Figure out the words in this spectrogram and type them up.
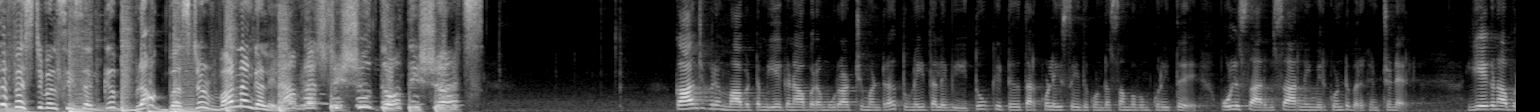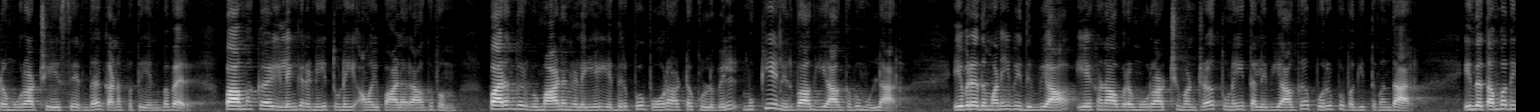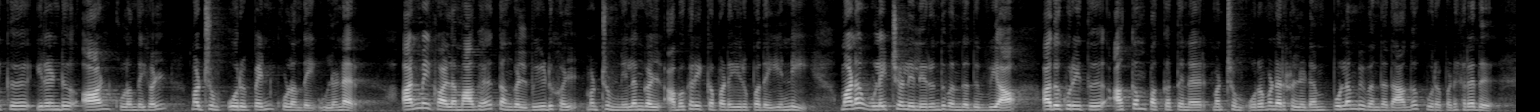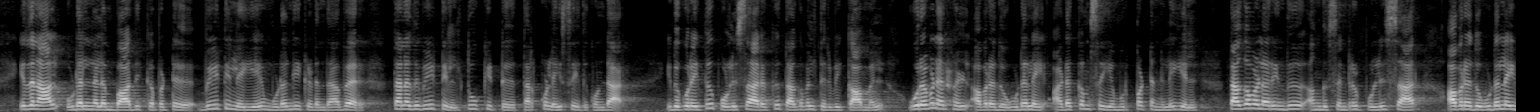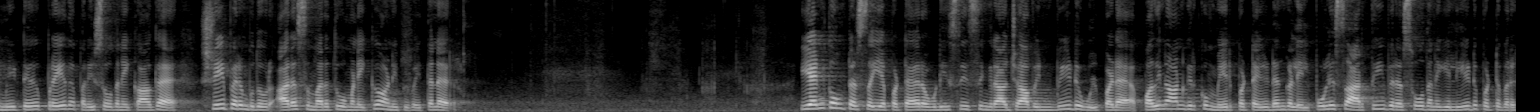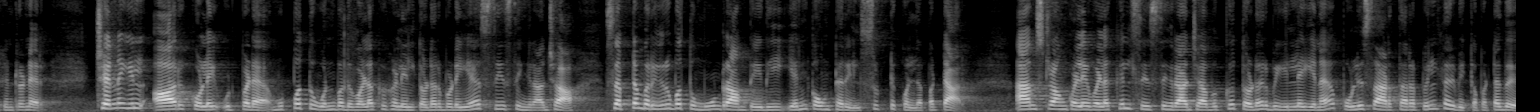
இந்த ஃபெஸ்டிவல் சீசனுக்கு பிளாக் பஸ்டர் வண்ணங்களில் காஞ்சிபுரம் மாவட்டம் ஏகனாபுரம் ஊராட்சி மன்ற துணைத் தலைவி தூக்கிட்டு தற்கொலை செய்து கொண்ட சம்பவம் குறித்து போலீசார் விசாரணை மேற்கொண்டு வருகின்றனர். ஏகனாபுரம் ஊராட்சியைச் சேர்ந்த கணபதி என்பவர் பாமக இளைஞரணி துணை அமைப்பாளராகவும் பரந்தூர் விமான நிலைய எதிர்ப்பு போராட்டக் குழுவில் முக்கிய நிர்வாகியாகவும் உள்ளார். இவரது மனைவி திவ்யா ஏகனாபுரம் ஊராட்சி மன்ற துணைத் தலைவியாக பொறுப்பு வகித்து வந்தார். இந்த தம்பதிக்கு இரண்டு ஆண் குழந்தைகள் மற்றும் ஒரு பெண் குழந்தை உள்ளனர். அண்மை காலமாக தங்கள் வீடுகள் மற்றும் நிலங்கள் அபகரிக்கப்பட இருப்பதை எண்ணி மன உளைச்சலில் இருந்து வந்த திவ்யா அது குறித்து அக்கம் பக்கத்தினர் மற்றும் உறவினர்களிடம் புலம்பி வந்ததாக கூறப்படுகிறது. இதனால் உடல்நலம் பாதிக்கப்பட்டு வீட்டிலேயே முடங்கி கிடந்த அவர் தனது வீட்டில் தூக்கிட்டு தற்கொலை செய்து கொண்டார். இதுகுறித்து போலீசாருக்கு தகவல் தெரிவிக்காமல் உறவினர்கள் அவரது உடலை அடக்கம் செய்ய முற்பட்ட நிலையில் தகவல் அறிந்து அங்கு சென்ற போலீசார் அவரது உடலை மீட்டு பிரேத பரிசோதனைக்காக ஸ்ரீபெரும்புதூர் அரசு மருத்துவமனைக்கு அனுப்பி வைத்தனர். என்கவுண்டர் செய்யப்பட்ட ரவுடி சி. சிங் ராஜாவின் வீடு உள்பட பதினான்கிற்கும் மேற்பட்ட இடங்களில் போலீசார் தீவிர சோதனையில் ஈடுபட்டு வருகின்றனர். சென்னையில் ஆறு கொலை உட்பட முப்பத்து ஒன்பது வழக்குகளில் தொடர்புடைய சி. சிங் ராஜா செப்டம்பர் இருபத்தி மூன்றாம் தேதி என்கவுண்டரில் சுட்டுக் கொல்லப்பட்டார். ஆம்ஸ்ட்ராங் கொலை வழக்கில் சி. சிங் ராஜாவுக்கு தொடர்பு இல்லை என போலீசார் தரப்பில் தெரிவிக்கப்பட்டது.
